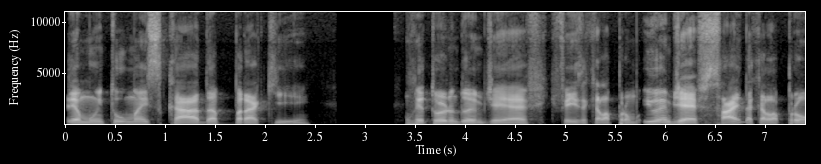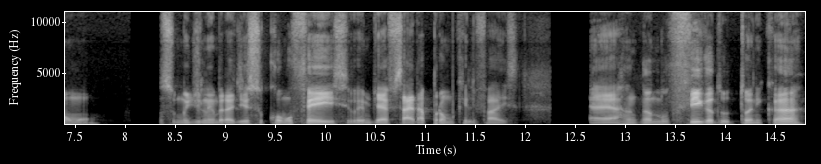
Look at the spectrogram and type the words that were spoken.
seria muito uma escada para que um retorno do MJF, que fez aquela promo, e o MJF sai daquela promo gosto muito de lembrar disso, como fez. O MJF sai da promo que ele faz, é, arrancando o fígado do Tony Khan,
